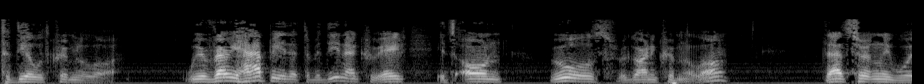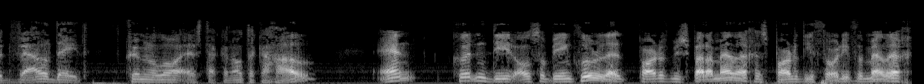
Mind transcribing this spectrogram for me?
to deal with criminal law. We are very happy that the Medina create its own rules regarding criminal law. That certainly would validate criminal law as takanot kahal, and could indeed also be included as part of Mishpat Melech, as part of the authority of the Melech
